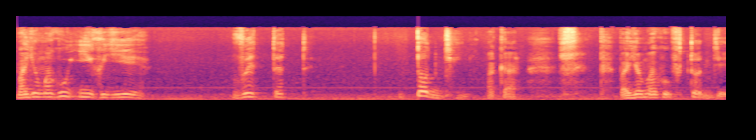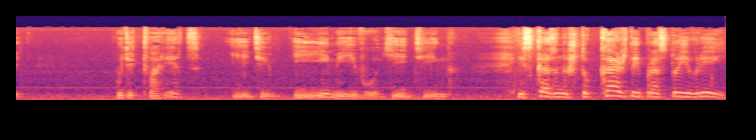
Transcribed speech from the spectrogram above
Мое могу их е в этот тот день, пока мое могу в тот день, будет Творец един, и имя его едино. И сказано, что каждый простой еврей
